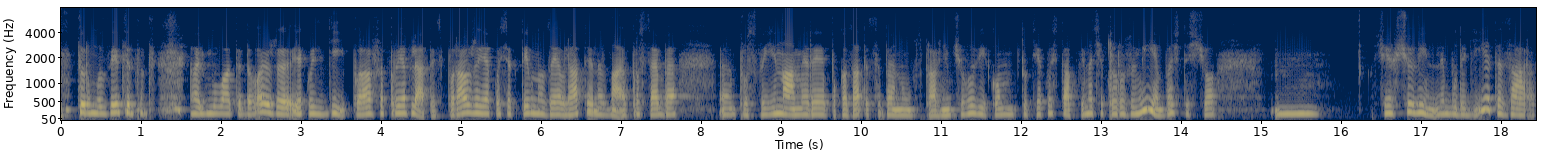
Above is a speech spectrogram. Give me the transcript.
тормозити тут, гальмувати. Давай вже якось дій, пора вже проявлятись, пора вже якось активно заявляти, не знаю, про себе, е, про свої наміри, показати себе ну, справжнім чоловіком. Тут якось так. Він начебто розуміє, бачите, що, що якщо він не буде діяти зараз,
